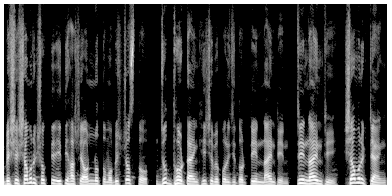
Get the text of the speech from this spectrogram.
বিশ্বের সামরিক শক্তির ইতিহাসে অন্যতম বিশ্বস্ত যুদ্ধ ট্যাঙ্ক হিসেবে পরিচিত টি নাইনটিন। টি নাইনটি সামরিক ট্যাঙ্ক।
